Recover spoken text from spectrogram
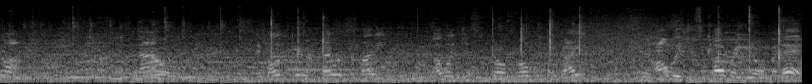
No. Now, if I was getting a fight with somebody, I would just go go with the right and always just cover, you know, my leg.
